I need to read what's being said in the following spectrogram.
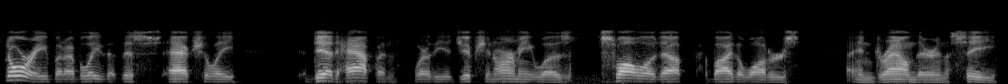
story, but I believe that this actually did happen where the Egyptian army was swallowed up by the waters and drowned there in the sea.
